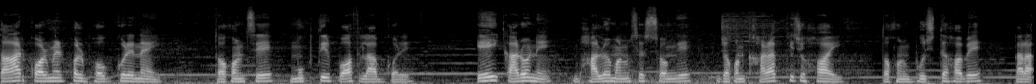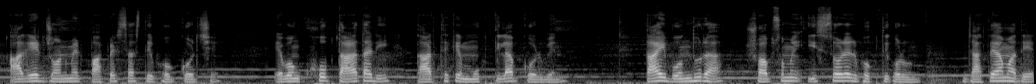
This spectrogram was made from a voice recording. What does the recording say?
তার কর্মের ফল ভোগ করে নেয় তখন সে মুক্তির পথ লাভ করে। এই কারণে ভালো মানুষের সঙ্গে যখন খারাপ কিছু হয়, তখন বুঝতে হবে তারা আগের জন্মের পাপের শাস্তি ভোগ করছে এবং খুব তাড়াতাড়ি তার থেকে মুক্তি লাভ করবেন। তাই বন্ধুরা, সবসময় ঈশ্বরের ভক্তি করুন, যাতে আমাদের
